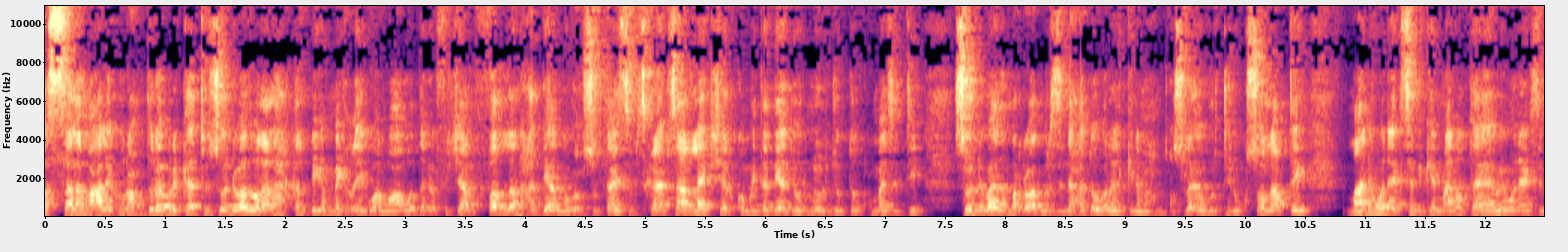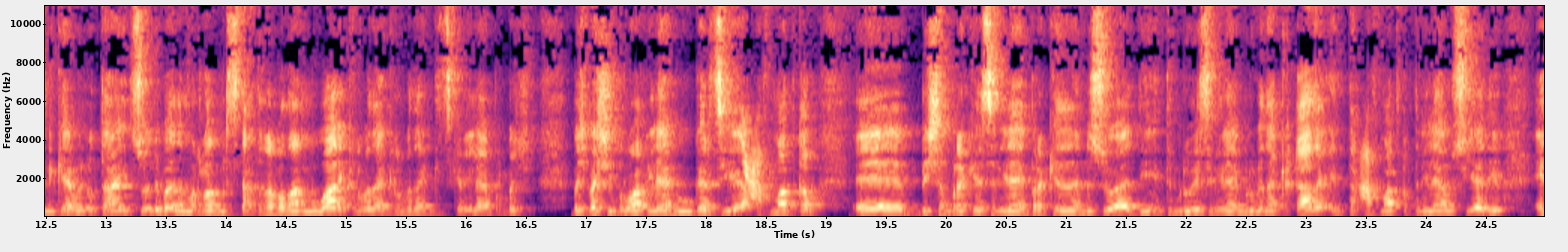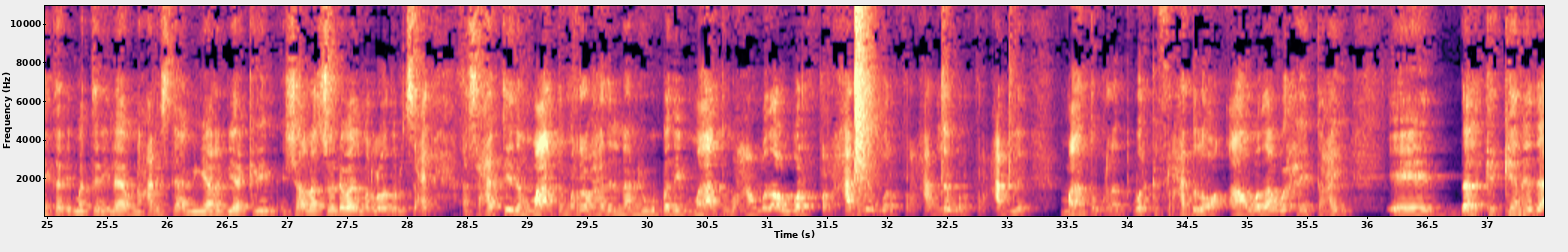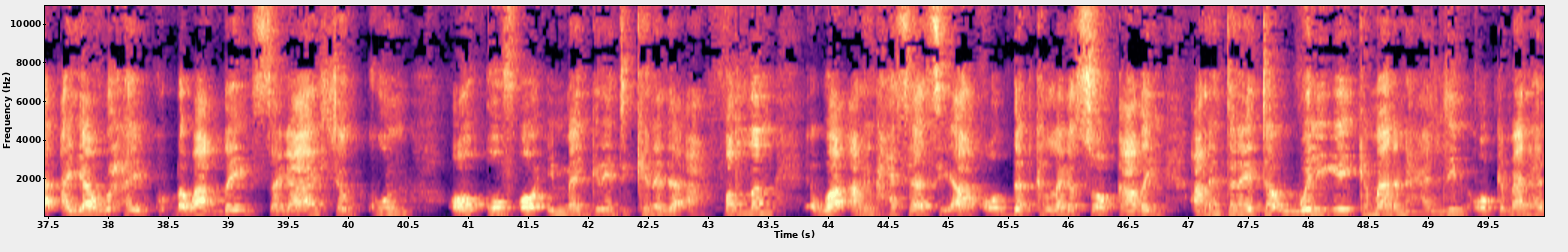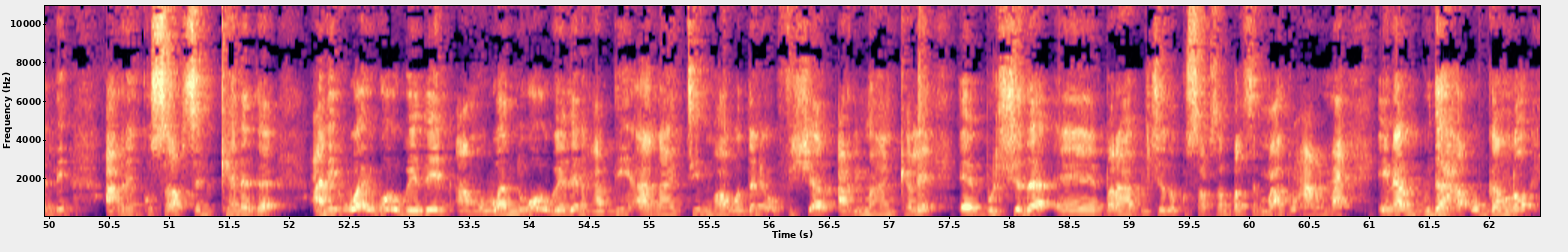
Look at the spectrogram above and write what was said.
asalaamu calaykum waraxmatullahi wabarakatu soo dhawaad walaalaha qalbiga magacaygu waa mahawadan official. Fadlan haddii aad nagu cusub tahay subscribe saar like share comment haddii aad hornool joogto ad ku mahadsantiin soo dhawaada mar labaad mar saddexaad oo walaalkiina maxamed qusla ee hortiina ku soo laabtay maalin wanaagsan ninkay maalin u tahay haween wanaagsan ninkay haween u tahay soo dhawaada mar labaad mar saddexaad rabadaan mubaarak rabadaanka ramadaankiisa kale barbash bashbashi barwaaq ilahay nagu gaarsiiya caafimaad qab bishan barakeysan ilahay barakadeeda na soo aadiya inta murugaysan ilahay murugada ka qaada inta caafimaad qabtan ilahay u siyaadiyo inta dhimatan ilahay u naxariista amiin ya rabbi ya kariim. Insha allah soo dhawaada mar labaad war saxad. Asxaabteeda maanta mar raba hadal inaan igu maanta waxaan wadaa war farxad leh war farxad leh war farxad leh. Maanta warka farxad leh oo aan wadaa waxay tahay dalka canada ayaa waxay ku dhawaaqday sagaashan kun oo qof oo immigrant canada ah. Fadlan waa arrin xasaasi ah oo dadka laga soo qaaday. Arrintanayta weligay kamaanan hadlin oo kamaan hadlin arrin ku saabsan canada. Aniga waa igu ogeedeen ama waad nagu ogeedeen haddii aan nahay team wadani official arrimahan kale ee bulshada baraha bulshada ku saabsan. Balse maanta waxaan rabnaa inaan gudaha u galno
